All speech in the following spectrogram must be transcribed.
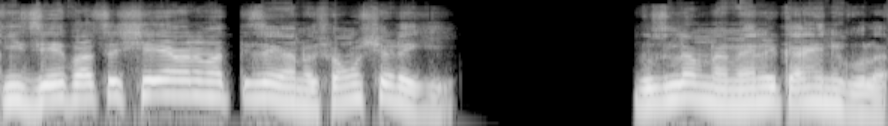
কি যে পাচ্ছে সে আমার মারতেছে কেন? সমস্যাটা কি? বুঝলাম না ম্যানের কাহিনীগুলা।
